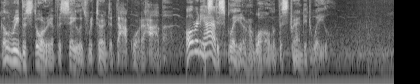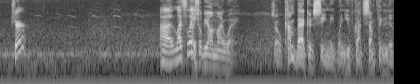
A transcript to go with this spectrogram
Go read the story of the sailor's return to Darkwater Harbor. Already It's have. displayed on a wall of the stranded whale. Sure. Uh, let's I leave. shall be on my way. So come back and see me when you've got something new.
